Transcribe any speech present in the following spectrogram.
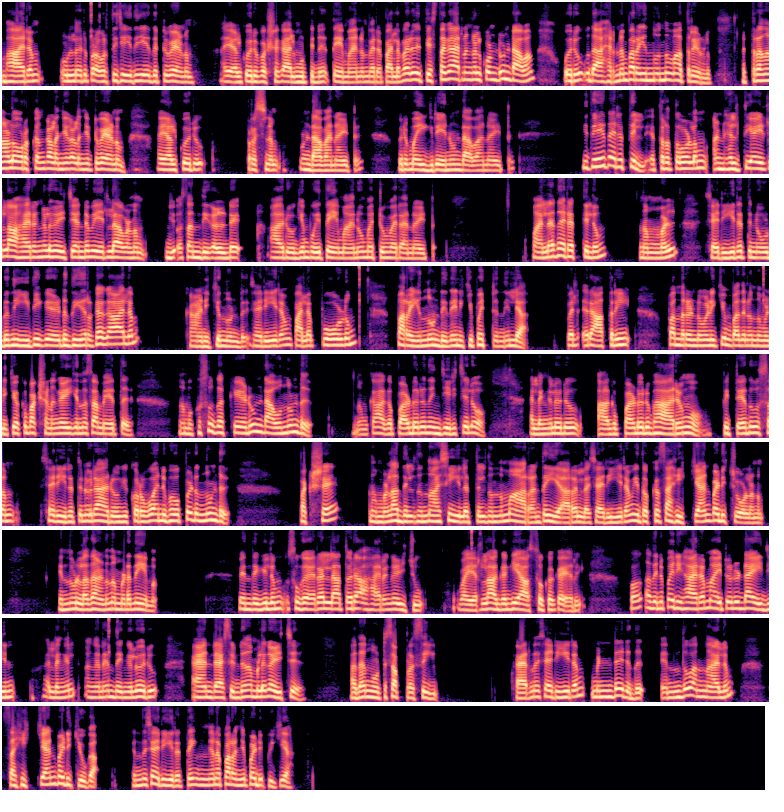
ഭാരം ഉള്ളൊരു പ്രവൃത്തി ചെയ്ത് ചെയ്തിട്ട് വേണം അയാൾക്ക് ഒരു പക്ഷെ കാൽമുട്ടിന് തേയ്മാനം വരെ. പല പല വ്യത്യസ്ത കാരണങ്ങൾ കൊണ്ടുണ്ടാവാം. ഒരു ഉദാഹരണം പറയുന്നു എന്ന് മാത്രമേ ഉള്ളൂ. എത്ര നാൾ ഉറക്കം കളഞ്ഞ് കളഞ്ഞിട്ട് വേണം അയാൾക്കൊരു പ്രശ്നം ഉണ്ടാവാനായിട്ട് ഒരു മൈഗ്രെയിൻ ഉണ്ടാവാനായിട്ട്. ഇതേ തരത്തിൽ എത്രത്തോളം അൺഹെൽത്തി ആയിട്ടുള്ള ആഹാരങ്ങൾ കഴിച്ചതിന്റെ പേരിലാവണം സന്ധികളുടെ ആരോഗ്യം പോയി തേയ്മാനവും മറ്റും വരാനായിട്ട്. പലതരത്തിലും നമ്മൾ ശരീരത്തിനോട് നീതികേട് ദീർഘകാലം കാണിക്കുന്നുണ്ട്. ശരീരം പലപ്പോഴും പറയുന്നുണ്ട് ഇതെനിക്ക് പറ്റുന്നില്ല. ഇപ്പം രാത്രി പന്ത്രണ്ട് മണിക്കും പതിനൊന്ന് മണിക്കും ഒക്കെ ഭക്ഷണം കഴിക്കുന്ന സമയത്ത് നമുക്ക് സുഖക്കേട് ഉണ്ടാവുന്നുണ്ട് നമുക്ക് ആകപ്പാടൊരു നെഞ്ചിരിച്ചിലോ അല്ലെങ്കിൽ ഒരു ആകപ്പാടൊരു ഭാരമോ പിറ്റേ ദിവസം ശരീരത്തിനൊരു ആരോഗ്യക്കുറവോ അനുഭവപ്പെടുന്നുണ്ട്. പക്ഷേ നമ്മൾ അതിൽ നിന്ന് ആ ശീലത്തിൽ നിന്ന് മാറാൻ തയ്യാറല്ല. ശരീരം ഇതൊക്കെ സഹിക്കാൻ പഠിച്ചോളണം എന്നുള്ളതാണ് നമ്മുടെ നിയമം. എന്തെങ്കിലും സുഖകരമല്ലാത്തൊരു ആഹാരം കഴിച്ചു വയറിലാകെ ഗ്യാസൊക്കെ കയറി അപ്പോൾ അതിന് പരിഹാരമായിട്ടൊരു ഡൈജിൻ അല്ലെങ്കിൽ അങ്ങനെ എന്തെങ്കിലും ഒരു ആന്റാസിഡ് നമ്മൾ കഴിച്ച് അതങ്ങോട്ട് സപ്രസ് ചെയ്യും. കാരണം ശരീരം മിണ്ടരുത്. എന്തു വന്നാലും സഹിക്കാൻ പഠിക്കുക. എന്ന് ശരീരത്തെ ഇങ്ങനെ പറഞ്ഞ് പഠിപ്പിക്കുക.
